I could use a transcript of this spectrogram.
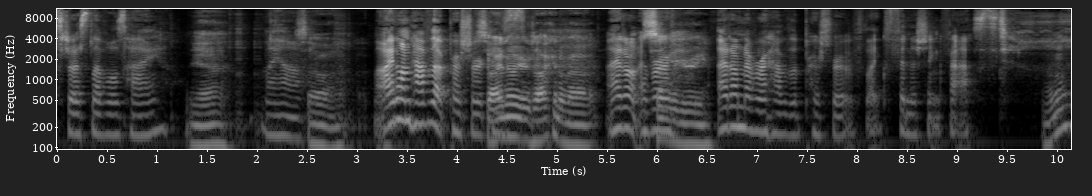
stress level is high. Yeah. Yeah. So, I don't have that pressure. so I know what you're talking about. I don't ever degree. I don't ever have the pressure of like finishing fast. Huh?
